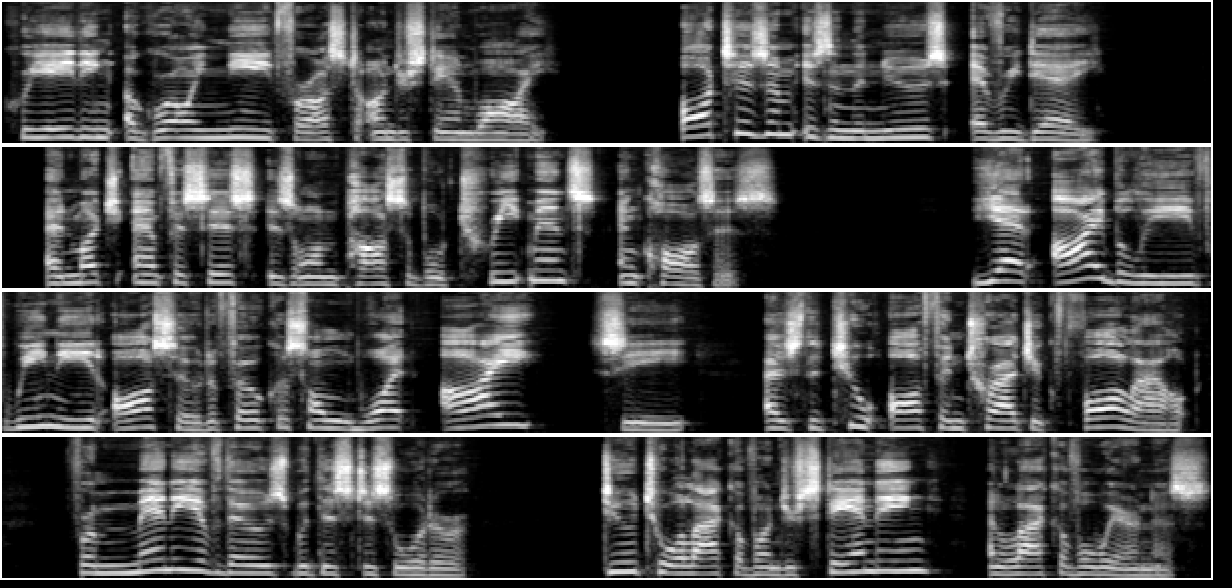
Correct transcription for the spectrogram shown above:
creating a growing need for us to understand why. Autism is in the news every day, and much emphasis is on possible treatments and causes. Yet, I believe we need also to focus on what I see as the too often tragic fallout for many of those with this disorder due to a lack of understanding and lack of awareness.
